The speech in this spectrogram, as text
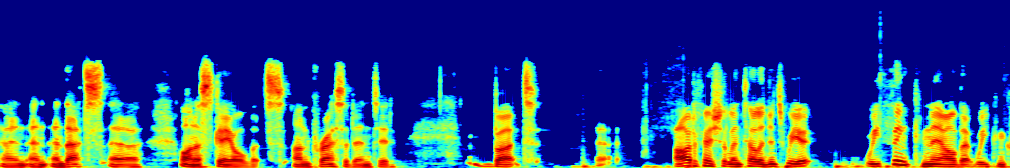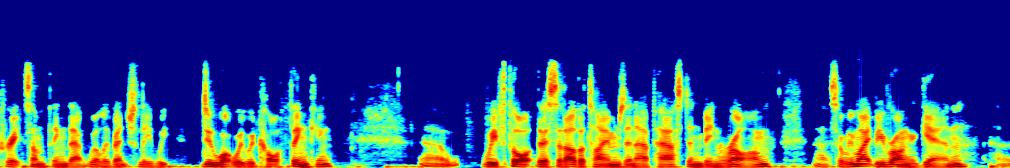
and and and that's uh, on a scale that's unprecedented. But uh, artificial intelligence, we we think now that we can create something that will eventually we do what we would call thinking. Uh, we've thought this at other times in our past and been wrong, uh, so we might be wrong again. Uh,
